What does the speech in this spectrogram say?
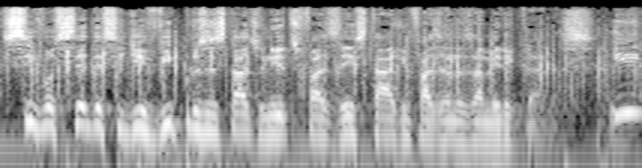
se você decidir vir para os Estados Unidos fazer estágio em fazendas americanas. E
